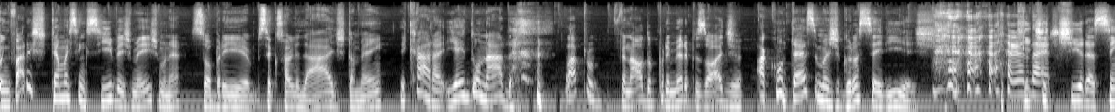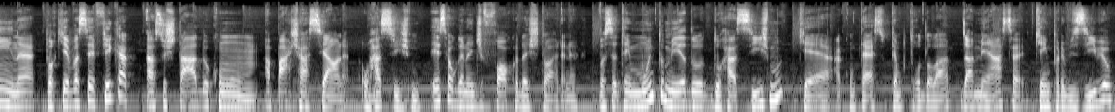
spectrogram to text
em vários temas sensíveis mesmo, né? Sobre sexualidade também. E, cara, e aí do nada, lá pro final do primeiro episódio, acontecem umas grosserias. É que te tira, assim, né? Porque você fica assustado com a parte racial, né? O racismo. Esse é o grande foco da história, né? Você tem muito medo do racismo, que é, acontece o tempo todo lá, da ameaça, que é imprevisível.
